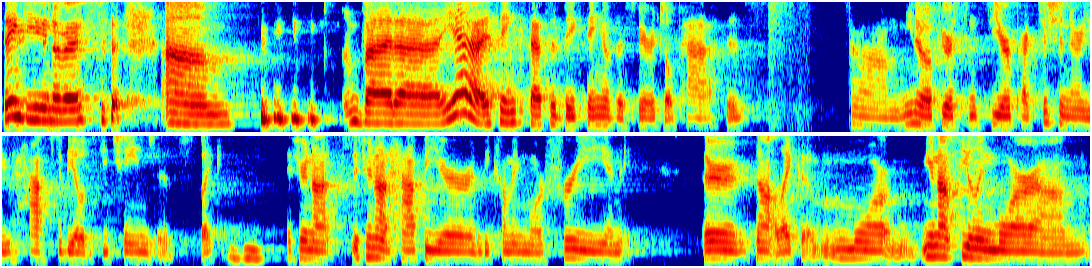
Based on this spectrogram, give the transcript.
Thank you, universe. um, but uh, yeah, I think that's a big thing of the spiritual path is, um, you know, if you're a sincere practitioner, you have to be able to see changes. Like mm-hmm. if you're not, if you're not happier and becoming more free and there's not like a more, you're not feeling more, um,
